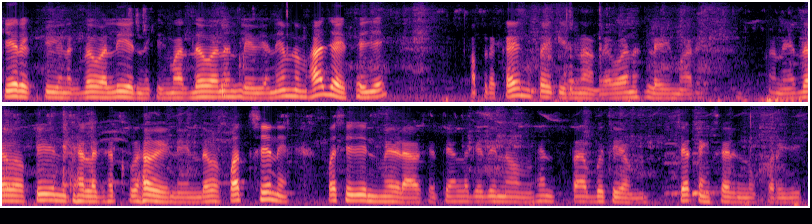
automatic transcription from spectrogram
ક્યારેક પીવી ને દવા લઈએ જ નહીં મારે દવા નથી લેવી અને એમને હાજાય થઈ જાય. આપણે કઈ ને કઈ ના દવા નથી લેવી મારે. અને દવા પીવીને ત્યાં લગે હરખું આવે નહીં. દવા પચશે ને, પછી જઈને મેળ આવશે. ત્યાં લગે જઈને આમ હે ને બધી આમ સેટિંગ શરીરનું કરી જાય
